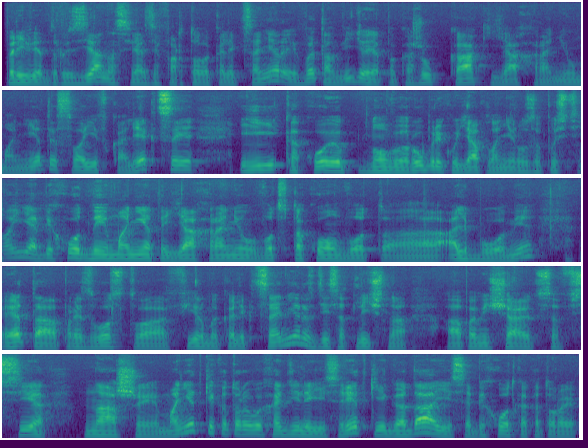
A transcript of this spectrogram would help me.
Привет, друзья! На связи Фартовый коллекционер и в этом видео я покажу, как я храню монеты свои в коллекции и какую новую рубрику я планирую запустить. Свои обиходные монеты я храню вот в таком вот э, альбоме. Это производство фирмы коллекционер. Здесь отлично э, помещаются все наши монетки, которые выходили. Есть редкие года, есть обиходка, которые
